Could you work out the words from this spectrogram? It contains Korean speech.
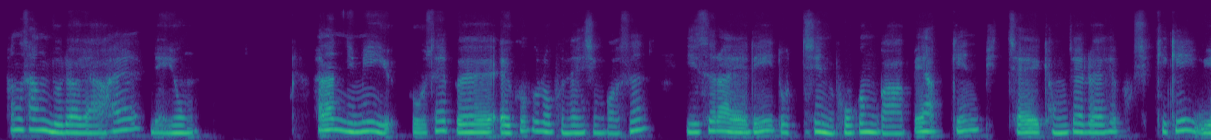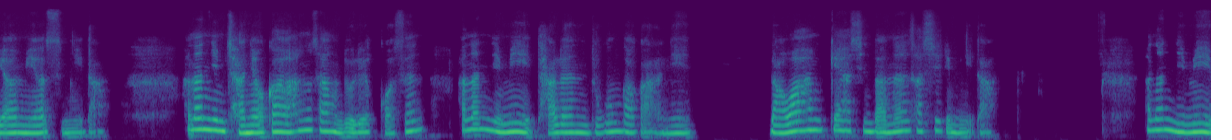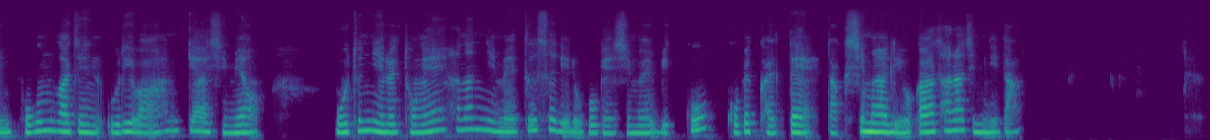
항상 누려야 할 내용. 하나님이 요셉을 애굽으로 보내신 것은 이스라엘이 놓친 복음과 빼앗긴 빛의 경제를 회복시키기 위함이었습니다. 하나님 자녀가 항상 누릴 것은 하나님이 다른 누군가가 아닌 나와 함께 하신다는 사실입니다. 하나님이 복음 가진 우리와 함께 하시며 모든 일을 통해 하나님의 뜻을 이루고 계심을 믿고 고백할 때 낙심할 이유가 사라집니다.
